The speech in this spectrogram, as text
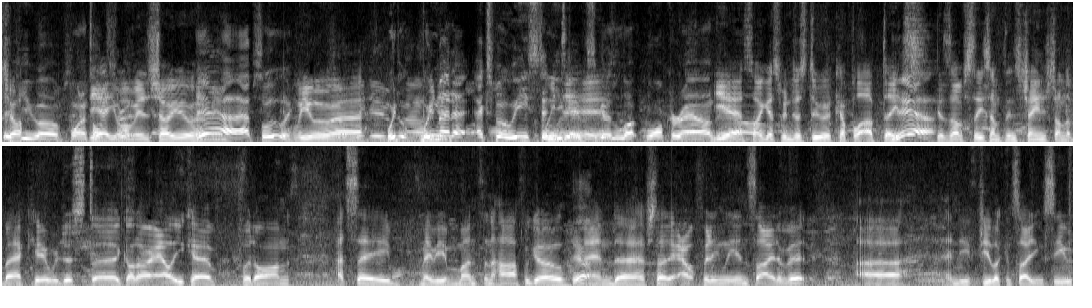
Sure. if you uh, want to talk Yeah, you through want me to show you? I Yeah, absolutely. mean, we were, uh, we, we, met at Expo East and We you gave us a good look, walk around. yeah, so I Um, guess we can just do a couple of updates. Yeah. Because obviously something's changed on the back here. We just uh, got our AluCab put on, I'd say maybe a month and a half ago. Yeah. And uh, have started outfitting the inside of it. Uh, and if you look inside, you can see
